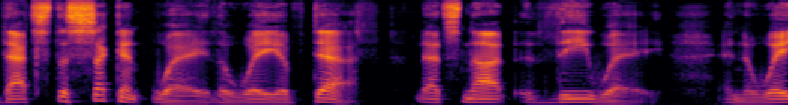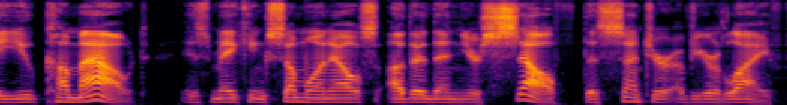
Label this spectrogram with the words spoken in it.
That's the second way, the way of death. That's not the way. And the way you come out is making someone else other than yourself the center of your life,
